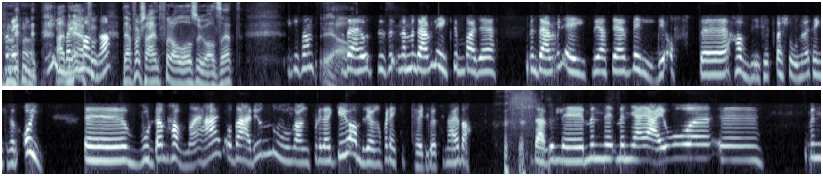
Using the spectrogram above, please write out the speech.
for det finnes innmari er mange for, av. det er for seint for alle oss uansett. Ikke sant? Ja. Det er jo, nei, men det er vel egentlig bare Men det er vel egentlig at jeg veldig ofte havner i situasjoner hvor jeg tenker sånn Oi! Eh, hvordan havna jeg her? Og da er det jo noen ganger fordi det er gøy, og andre ganger fordi jeg ikke tør å si nei, da. Det er vel, eh, men, men jeg er jo eh, Men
